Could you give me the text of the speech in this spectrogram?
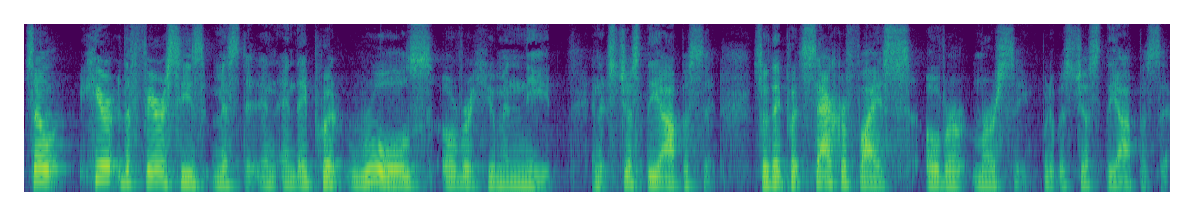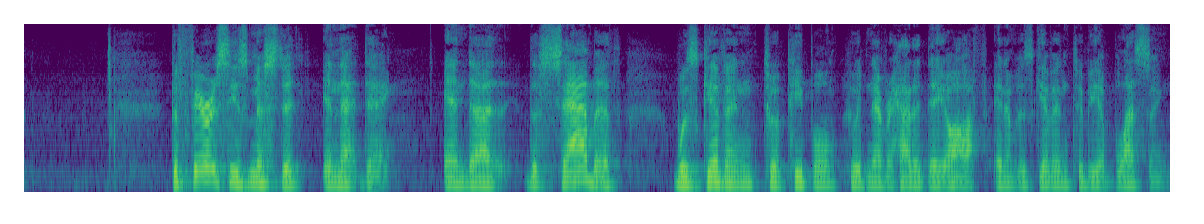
So here the Pharisees missed it, and, and they put rules over human need. And it's just the opposite. So they put sacrifice over mercy, but it was just the opposite. The Pharisees missed it in that day. And uh, the Sabbath was given to a people who had never had a day off, and it was given to be a blessing.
